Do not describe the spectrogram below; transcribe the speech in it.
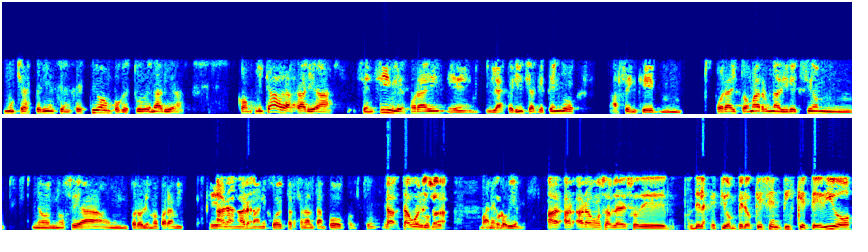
mucha experiencia en gestión, porque estuve en áreas complicadas, áreas sensibles por ahí, eh, y la experiencia que tengo hacen que mm, por ahí tomar una dirección no no sea un problema para mí. Eh, ahora, manejo de personal tampoco. está, bueno eso. Manejo bien. Ahora, vamos a hablar de eso de, de, la gestión, pero ¿qué sentís que te dio?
